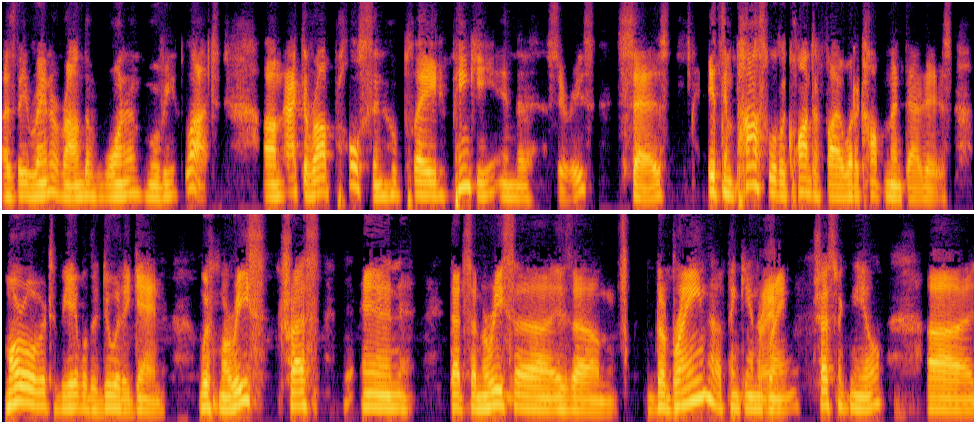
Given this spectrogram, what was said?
as they ran around the Warner movie lot. Um, actor Rob Paulsen, who played Pinky in the series, says it's impossible to quantify what a compliment that is. Moreover, to be able to do it again with Maurice Tress, and that's uh, Maurice uh, is um, the brain of Pinky and the Brain. Brain. Tress MacNeille, uh,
